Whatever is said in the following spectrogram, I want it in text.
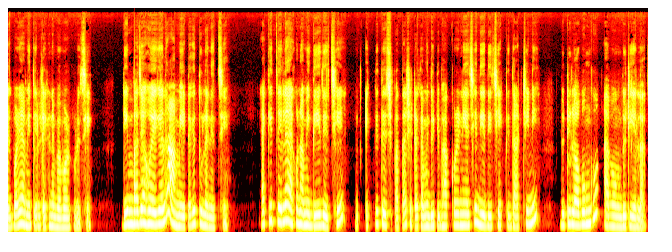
একবারে আমি তেলটা এখানে ব্যবহার করেছি। ডিম ভাজা হয়ে গেলে আমি এটাকে তুলে নিচ্ছি। একই তেলে এখন আমি দিয়ে দিচ্ছি একটি তেজপাতা, সেটাকে আমি দুটি ভাগ করে নিয়েছি। দিয়ে দিচ্ছি একটি দারচিনি, দুটি লবঙ্গ এবং দুটি এলাচ।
